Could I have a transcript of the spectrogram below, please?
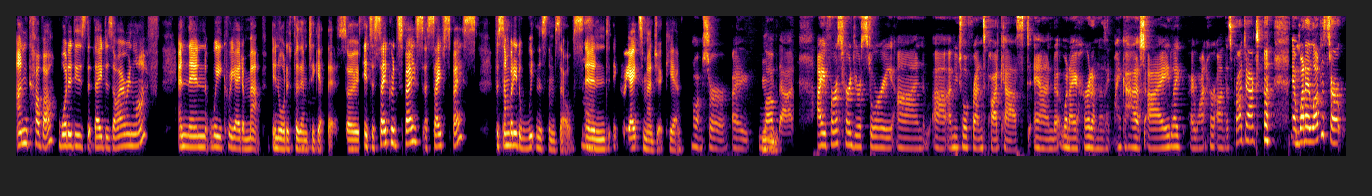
uncover what it is that they desire in life. And then we create a map in order for them to get there. So it's a sacred space, a safe space for somebody to witness themselves mm. and it creates magic. Yeah. Oh, I'm sure. I love mm-hmm. that. I first heard your story on uh, a mutual friend's podcast, and when I heard him, I was like, "My gosh, I like, I want her on this project." and what I love to start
